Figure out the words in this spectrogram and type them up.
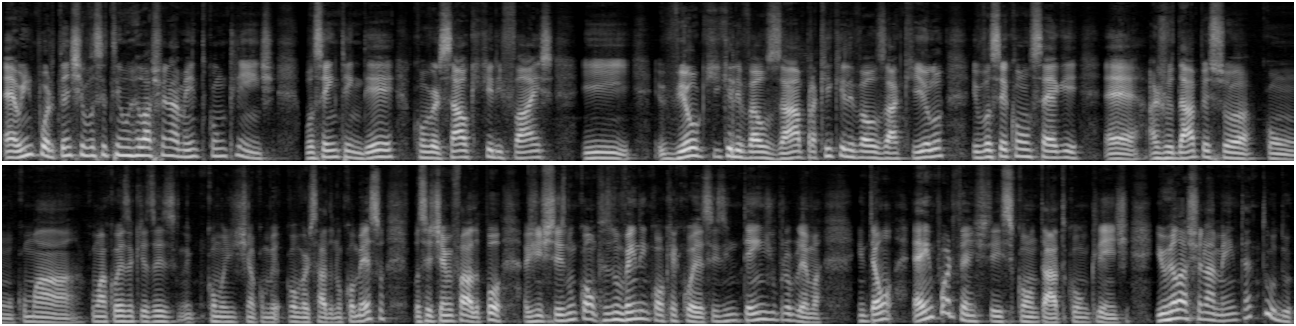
é o importante é você ter um relacionamento com o cliente, você entender, conversar o que, que ele faz e ver o que, que ele vai usar, para que, que ele vai usar aquilo, e você consegue é, ajudar a pessoa com, com, uma, com uma coisa que às vezes, como a gente tinha conversado no começo, você tinha me falado, pô, a gente, vocês não, vocês não vendem qualquer coisa, vocês entendem o problema. Então, é importante ter esse contato com o cliente. E o relacionamento é tudo.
